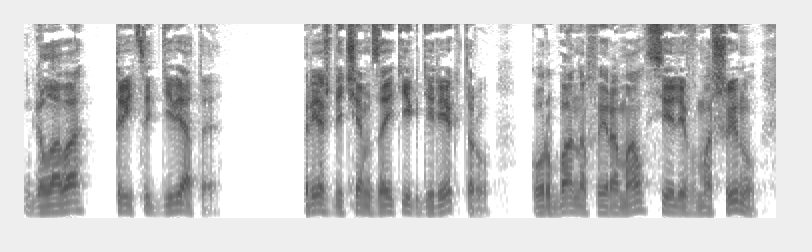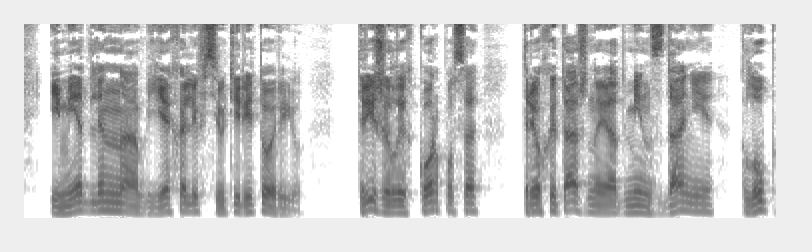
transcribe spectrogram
Глава 39. Прежде чем зайти к директору, Курбанов и Ромал сели в машину и медленно объехали всю территорию. Три жилых корпуса, трехэтажное админ-здание, клуб,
